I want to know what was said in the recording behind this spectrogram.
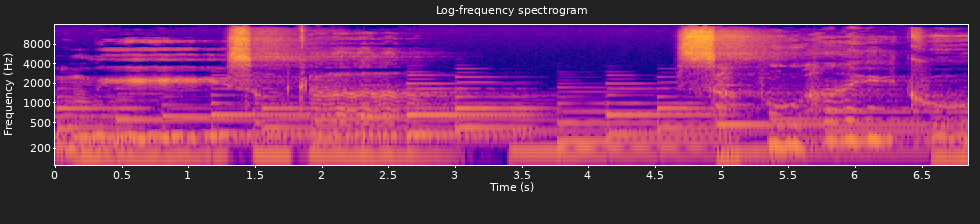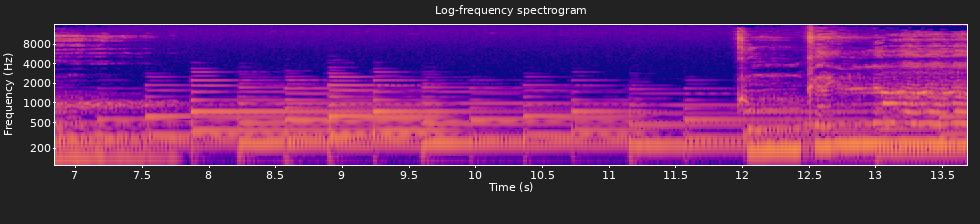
lumisan ka. Sa buhay ko. Kung kailan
